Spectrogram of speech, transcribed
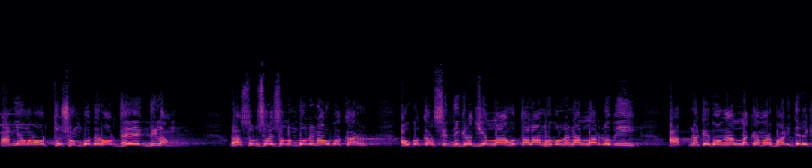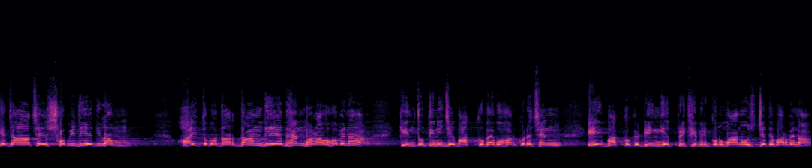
আমি আমার অর্থ সম্পদের অর্ধেক দিলাম। রাসুল সাল্লাম বলেন আউবাকার আউবাকার সিদ্দিক রাজি আল্লাহ তালান বললেন, আল্লাহর নবী, আপনাকে এবং আল্লাহকে আমার বাড়িতে রেখে যা আছে সবই দিয়ে দিলাম। হয়তোবা তার দান দিয়ে ভ্যান ভাড়াও হবে না। কিন্তু তিনি যে বাক্য ব্যবহার করেছেন, এই বাক্যকে ডিঙ্গে পৃথিবীর কোনো মানুষ যেতে পারবে না।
